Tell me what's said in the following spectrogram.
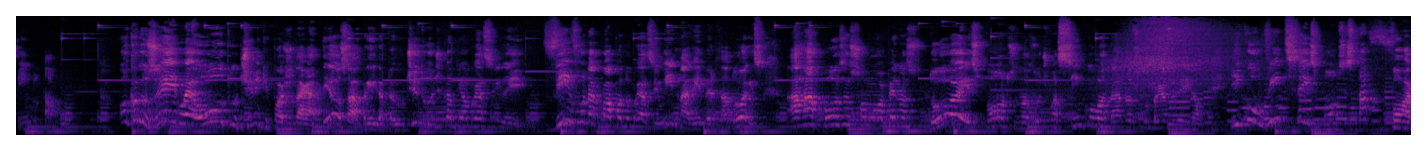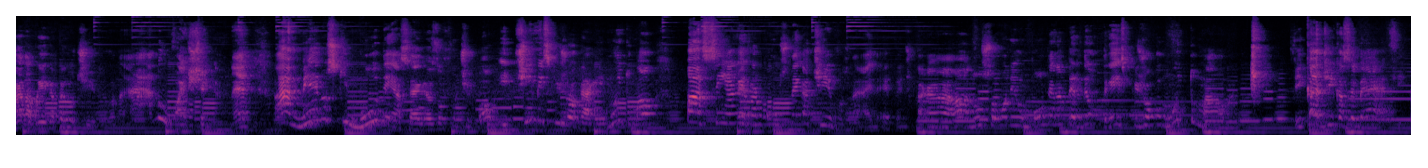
Fim do tabu. O Cruzeiro é outro time que pode dar adeus à briga pelo título de campeão brasileiro. Vivo na Copa do Brasil e na Libertadores, a Raposa somou apenas dois pontos nas últimas cinco rodadas do Brasileirão. E com 26 pontos está fora da briga pelo título. Ah, não vai chegar, né? A menos que mudem as regras do futebol e times que jogarem muito mal passem a levar pontos negativos, né? Aí de repente o cara ah, não somou nenhum ponto, ainda perdeu três porque jogou muito mal, né? Fica a dica, CBF.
